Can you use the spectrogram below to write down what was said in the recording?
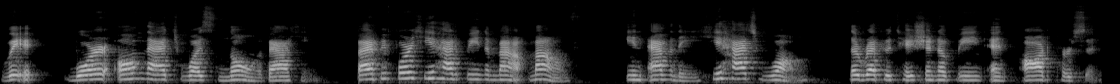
were all that was known about him. But before he had been a month in Avonlea, he had won the reputation of being an odd person,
